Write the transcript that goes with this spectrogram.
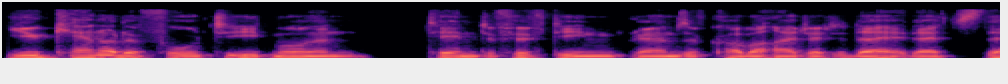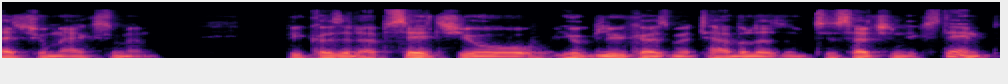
you cannot afford to eat more than ten to fifteen grams of carbohydrate a day. That's that's your maximum, because it upsets your your glucose metabolism to such an extent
